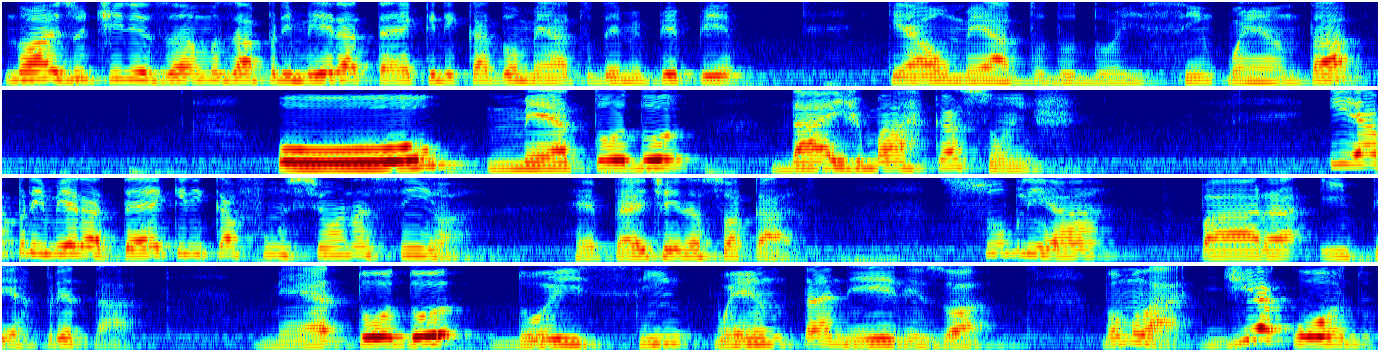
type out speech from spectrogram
nós utilizamos a primeira técnica do método MPP, que é o método 250, ou método das marcações. E a primeira técnica funciona assim, ó. Repete aí na sua casa. Sublinhar para interpretar. Método 250 neles, ó. Vamos lá. De acordo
